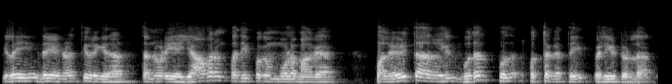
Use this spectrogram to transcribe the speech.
இலை இதழை நடத்தி வருகிறார். தன்னுடைய யாவரம் பதிப்பகம் மூலமாக பல எழுத்தாளர்களின் முதல் புத- புத்தகத்தை வெளியிட்டுள்ளார்.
